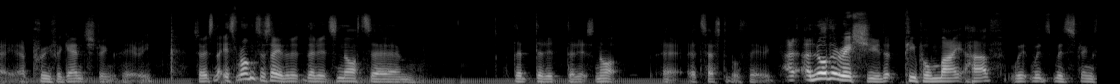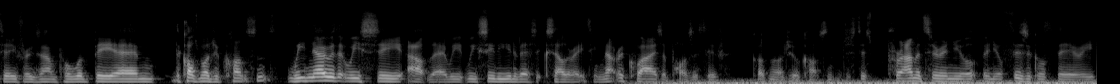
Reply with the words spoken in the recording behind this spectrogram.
a, a proof against string theory. So it's, it's wrong to say that, that it's not um, that, that, it, that it's not a, a testable theory. A another issue that people might have with, with, with string theory, for example, would be um, the cosmological constant. We know that we see out there, we, we see the universe accelerating. That requires a positive cosmological constant, just this parameter in your in your physical theory.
